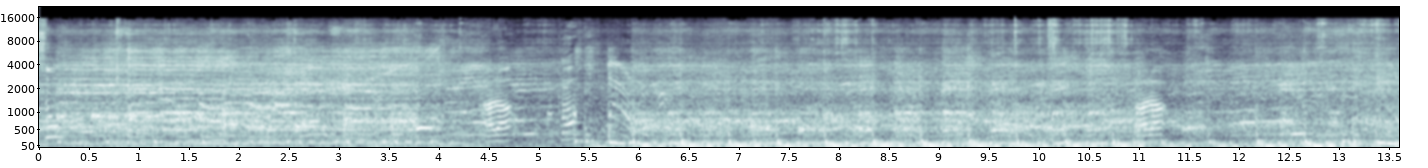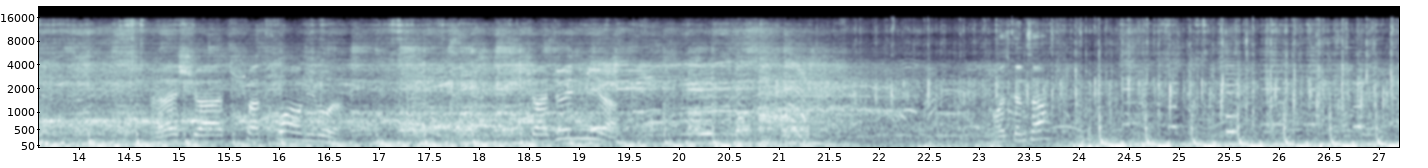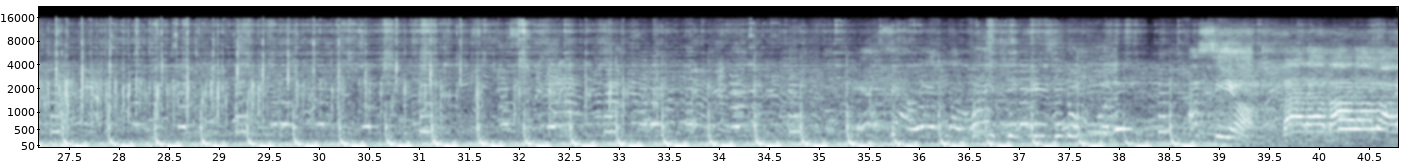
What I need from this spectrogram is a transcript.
poissons. Voilà, encore. Voilà. Là, je suis, à, je suis à 3 en niveau là. Je suis à 2,5 là. On reste comme ça? Ba da ba da ba.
